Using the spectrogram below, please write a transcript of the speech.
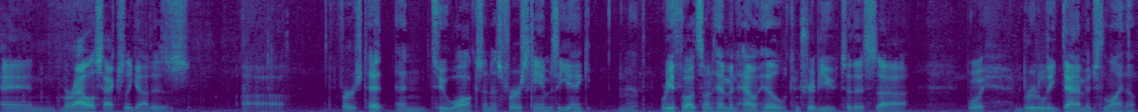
and Morales actually got his uh, first hit and two walks in his first game as a Yankee. Yeah. What are your thoughts on him and how he'll contribute to this uh, boy, brutally damaged lineup.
